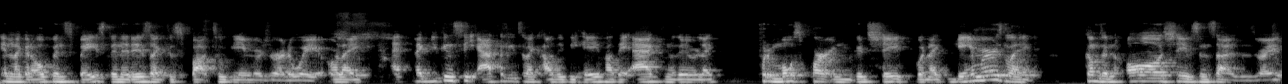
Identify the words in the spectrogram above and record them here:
in like an open space than it is like to spot two gamers right away. Or like like you can see athletes like how they behave, how they act. You know, they're like for the most part in good shape, but like gamers like comes in all shapes and sizes, right?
